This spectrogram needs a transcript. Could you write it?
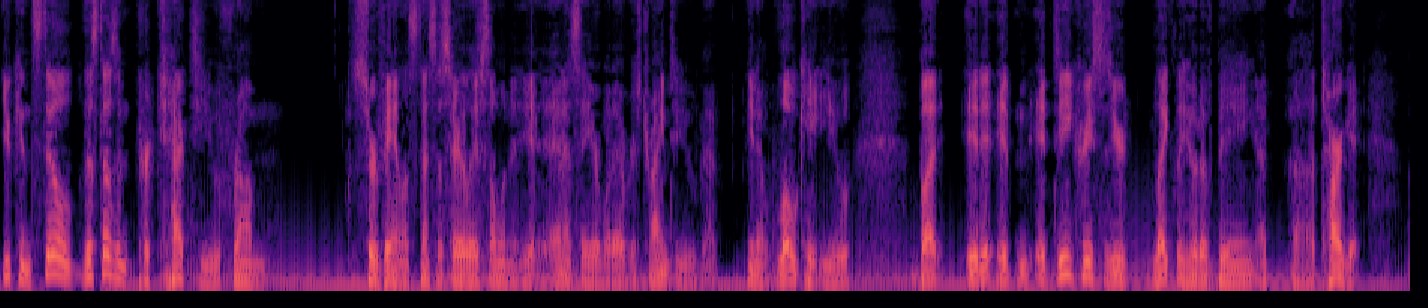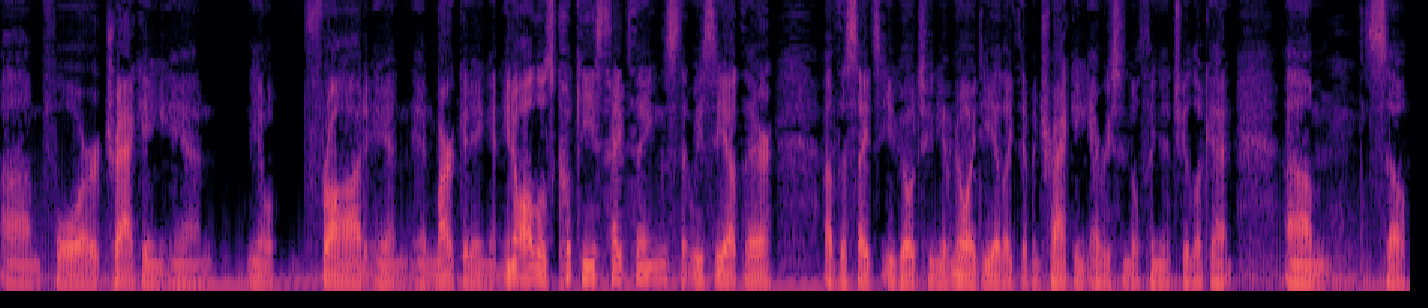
you can still, this doesn't protect you from surveillance necessarily if someone, NSA or whatever, is trying to, you know, locate you, but it, it, it decreases your likelihood of being a, a target, um, for tracking and, you know, fraud and, and marketing and, you know, all those cookies type things that we see out there of the sites that you go to and you have no idea like they've been tracking every single thing that you look at. Um, so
